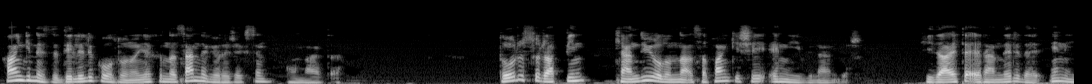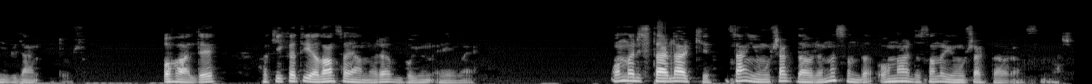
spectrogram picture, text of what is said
Hanginizde delilik olduğunu yakında sen de göreceksin, onlar da. Doğrusu Rabbin kendi yolundan sapan kişiyi en iyi bilendir. Hidayete erenleri de en iyi bilen. O halde hakikati yalan sayanlara boyun eğme. Onlar isterler ki sen yumuşak davranasın da onlar da sana yumuşak davransınlar.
